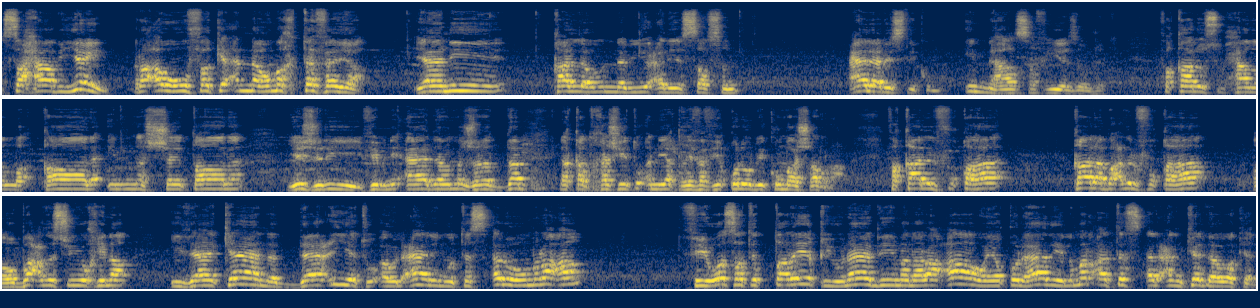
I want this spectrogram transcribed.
بصحابيين رأوه فكأنهما اختفيا. يعني قال له النبي عليه الصلاة والسلام على رسلكم إنها صفية زوجتي. فقالوا سبحان الله قال إن الشيطان يجري في ابن آدم مجرى الدم لقد خشيت أن يقذف في قلوبكما شرا. فقال الفقهاء قال بعض الفقهاء أو بعض شيوخنا إذا كان الداعية أو العالم تسأله امرأة في وسط الطريق ينادي من رأى ويقول هذه المرأة تسأل عن كذا وكذا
